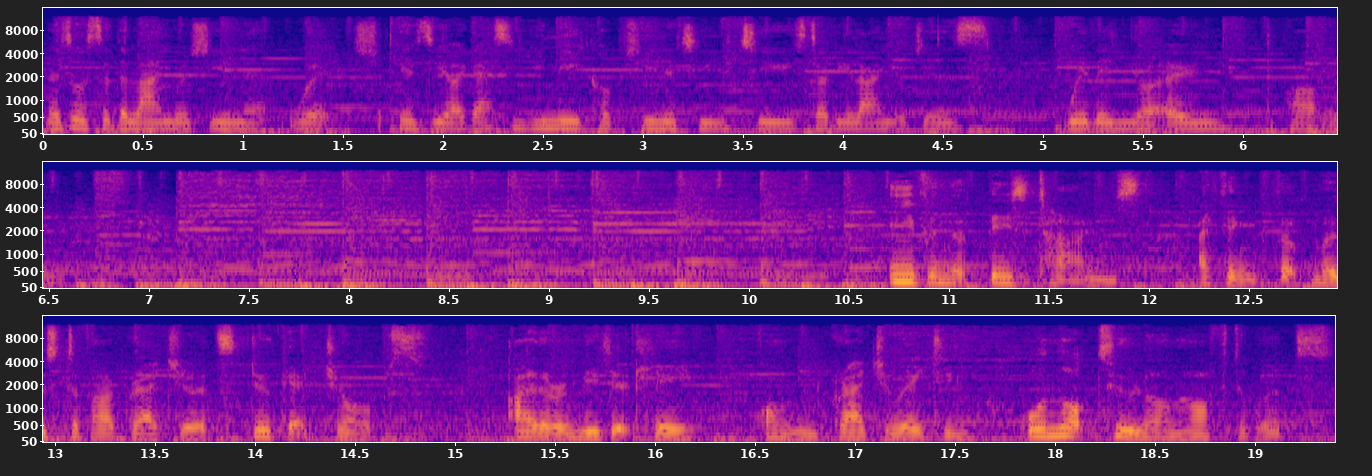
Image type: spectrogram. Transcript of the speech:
There's also the language unit, which gives you, I guess, a unique opportunity to study languages within your own department. Even at these times, I think that most of our graduates do get jobs, either immediately on graduating or not too long afterwards.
